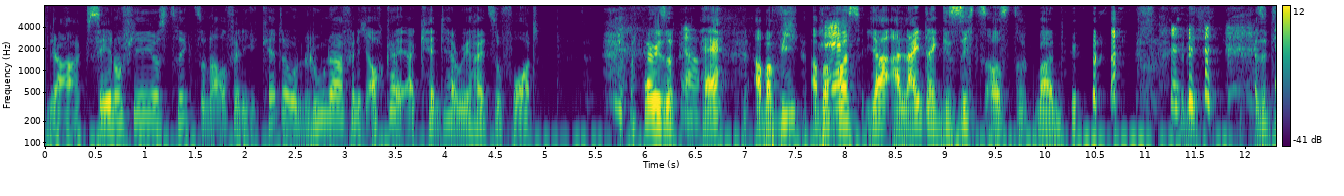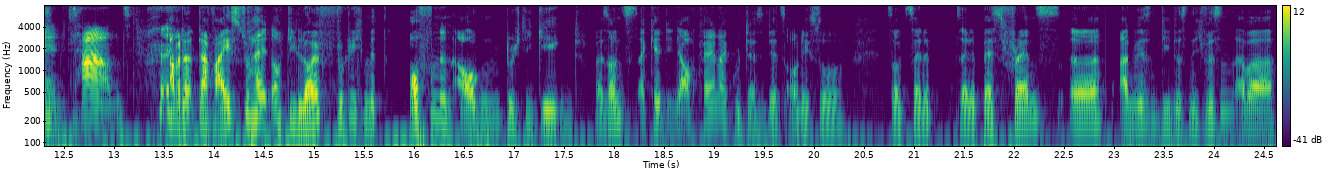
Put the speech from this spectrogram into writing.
ja, Xenophilius trägt so eine auffällige Kette und Luna, finde ich auch geil, erkennt Harry halt sofort. Und Harry so, Ja. hä? Aber wie? Aber Hä? was? Ja, allein dein Gesichtsausdruck, Mann. Ich, also die, die, Enttarnt. aber da, da weißt du halt noch, die läuft wirklich mit offenen Augen durch die Gegend. Weil sonst erkennt ihn ja auch keiner. Gut, da sind jetzt auch nicht so sonst seine, seine Best Friends äh, anwesend, die das nicht wissen, aber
